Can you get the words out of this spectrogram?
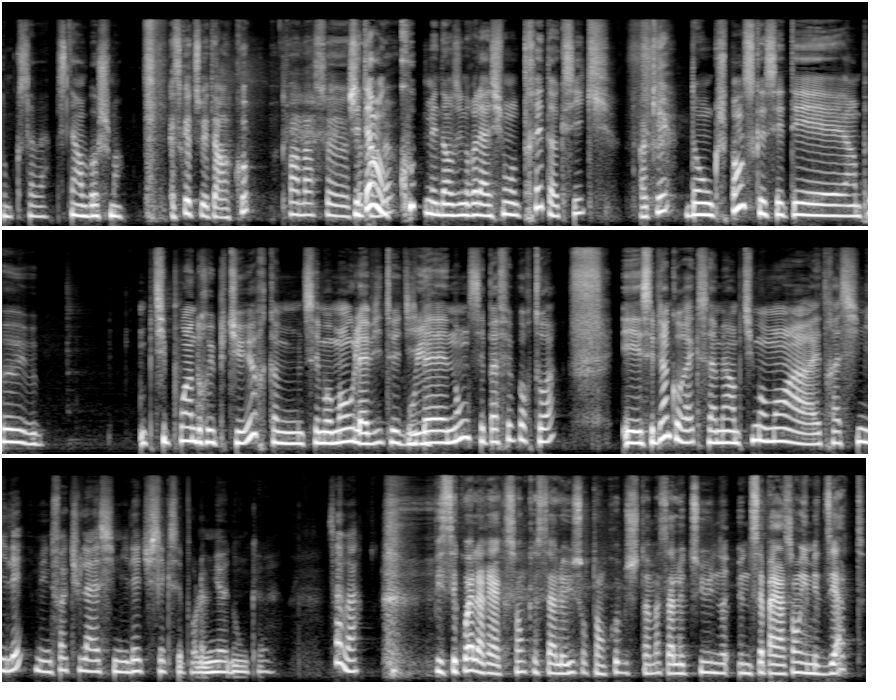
Donc ça va, c'était un beau chemin. Est-ce que tu étais en couple pendant ce, ce J'étais en couple, mais dans une relation très toxique. Donc je pense que c'était un peu un petit point de rupture, comme ces moments où la vie te dit Oui. ben non, c'est pas fait pour toi. Et c'est bien correct, ça met un petit moment à être assimilé, mais une fois que tu l'as assimilé, tu sais que c'est pour le mieux, donc euh, ça va. Puis, c'est quoi la réaction que ça a eu sur ton couple, justement? Ça l'a-tu eu une, une séparation immédiate?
